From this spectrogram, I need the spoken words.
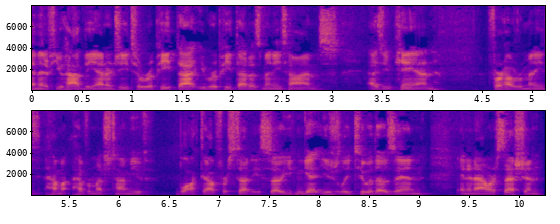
And then if you have the energy to repeat that, you repeat that as many times as you can for however many however much time you've blocked out for study. So you can get usually two of those in in an hour session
